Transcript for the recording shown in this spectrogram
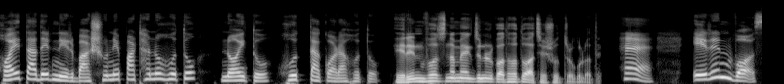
হয় তাদের নির্বাসনে পাঠানো হতো নয়তো হত্যা করা হতো। এরেনভস নামে একজনের কথা হতো আছে সূত্রগুলোতে। হ্যাঁ এরেন ওয়স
